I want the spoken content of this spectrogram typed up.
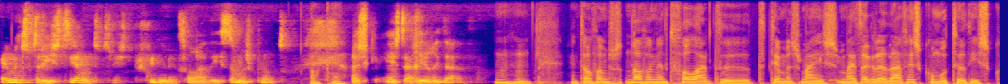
É muito triste, é muito triste, prefiro nem falar disso, mas pronto. Okay. Acho que é esta a realidade. Uhum. Então vamos novamente falar de, de, temas mais, mais agradáveis, como o teu disco.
